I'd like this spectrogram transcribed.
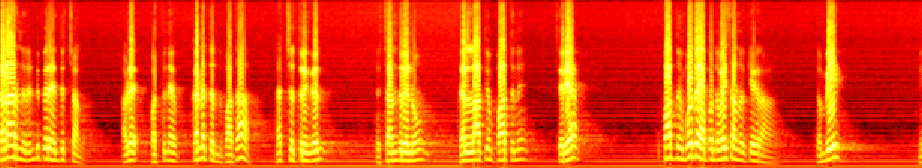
தடார்னு ரெண்டு பேரும் எந்திரிச்சாங்க. அப்படியே பத்துனே கண்ணை திறந்து பார்த்தா நட்சத்திரங்கள் இந்த சந்திரனும் எல்லாத்தையும் பார்த்துன்னு சரியா? பார்த்துக்கும் போது அப்போ அந்த வயசானவர் கேட்குறான் தம்பி நீ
